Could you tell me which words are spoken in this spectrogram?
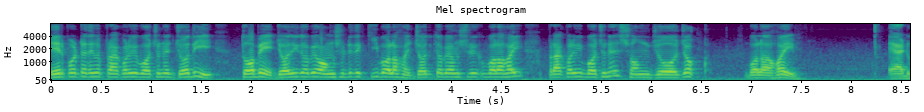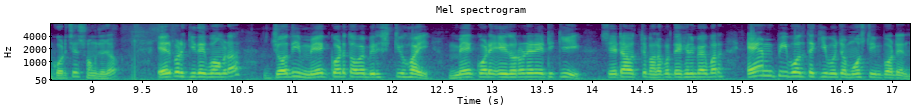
এরপরটা দেখবে প্রাকল্পিক বচনের যদি, তবে যদি তবে অংশটিতে কি বলা হয়? যদি তবে অংশটিকে বলা হয়, প্রাকল্পিক বচনের সংযোজক বলা হয়। অ্যাড করছে সংযোজক। এরপর কি দেখব আমরা? যদি মেঘ করে তবে বৃষ্টি হয়, মেঘ করে এই ধরনের এটি কি? সেটা হচ্ছে ভালো করে দেখে নেবে একবার। এমপি বলতে কি বোঝো? মোস্ট ইম্পর্টেন্ট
